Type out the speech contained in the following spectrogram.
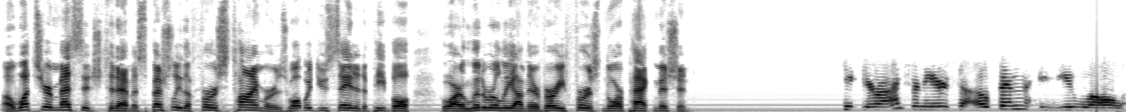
Uh, what's your message to them, especially the first timers? What would you say to the people who are literally on their very first NORPAC mission? Keep your eyes and ears open. You will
